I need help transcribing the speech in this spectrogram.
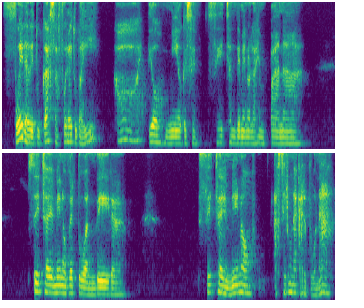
fuera de tu casa, fuera de tu país, ¡ay, Dios mío, que se, se echan de menos las empanas, se echa de menos ver tu bandera, se echa de menos hacer una carbonada.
